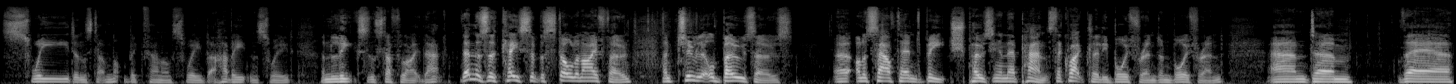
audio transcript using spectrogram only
swede and stuff. I'm not a big fan of swede, but I have eaten swede and leeks and stuff like that. Then there's the case of the stolen iPhone and two little bozos uh, on a Southend beach posing in their pants. They're quite clearly boyfriend and boyfriend, and um, they're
